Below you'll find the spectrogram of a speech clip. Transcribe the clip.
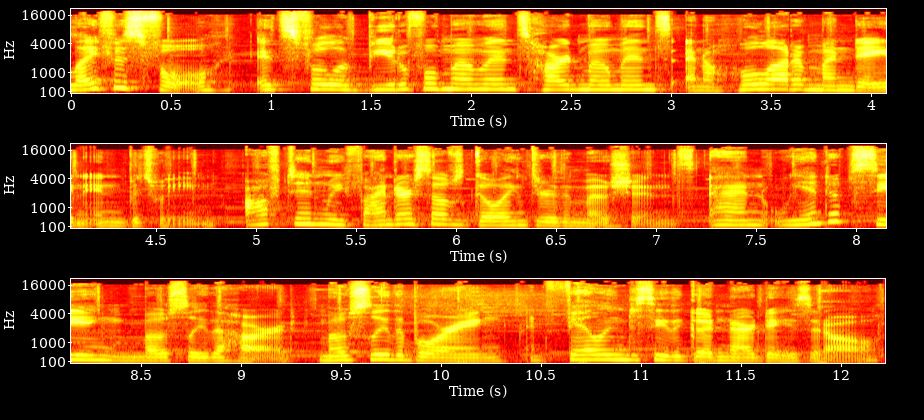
Life is full. It's full of beautiful moments, hard moments, and a whole lot of mundane in between. Often we find ourselves going through the motions, and we end up seeing mostly the hard, mostly the boring, and failing to see the good in our days at all.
